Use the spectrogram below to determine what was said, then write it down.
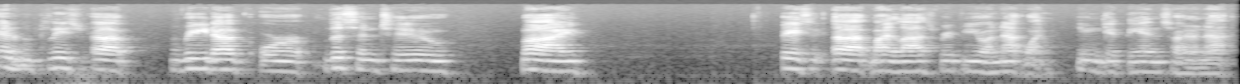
and please uh, read up or listen to my basic uh, my last review on that one. You can get the inside on that.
